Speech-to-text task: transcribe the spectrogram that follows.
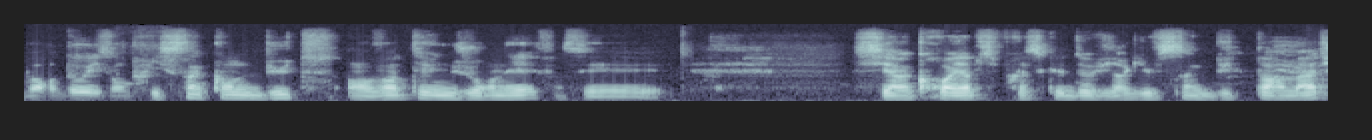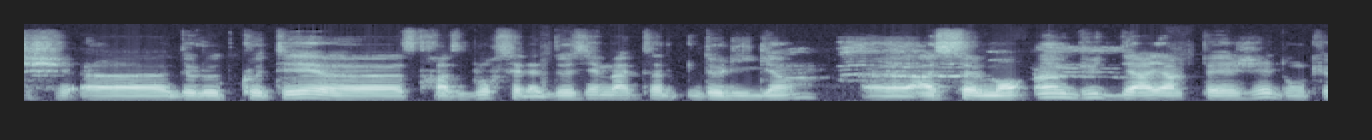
Bordeaux, ils ont pris 50 buts en 21 journées. Enfin, c'est c'est incroyable, c'est presque 2,5 buts par match. Euh, de l'autre côté, euh, Strasbourg, c'est la deuxième attaque de Ligue 1, euh, a seulement un but derrière le PSG. Donc,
